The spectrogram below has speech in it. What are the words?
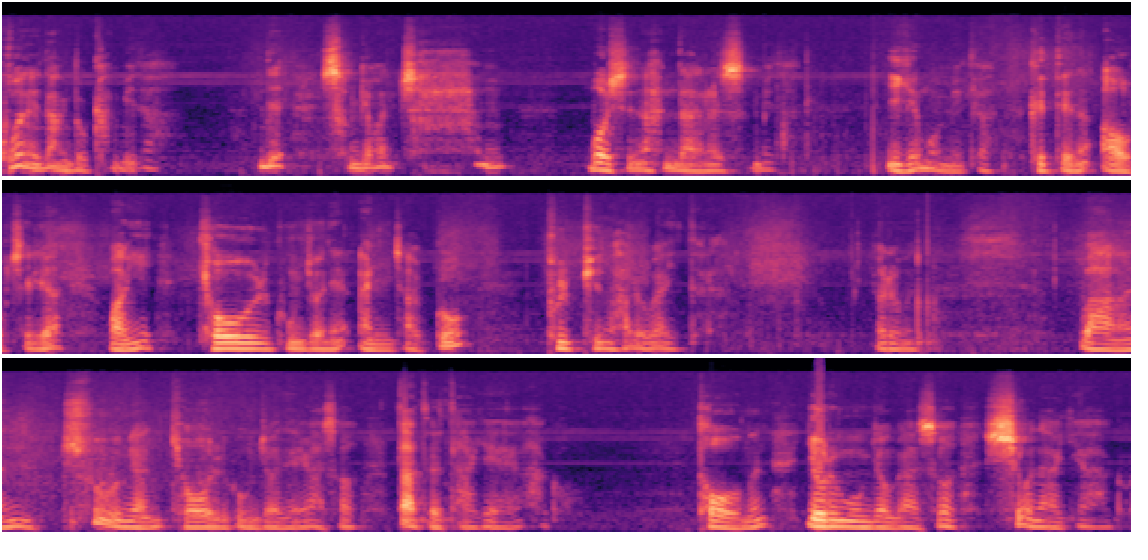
권에 낭독합니다. 근데 성경은 참 멋있는 한 단어를 씁니다. 이게 뭡니까? 그때는 아홉 살이야 왕이 겨울 궁전에 앉았고 불핀 하루가 있더라. 여러분, 왕은 추우면 겨울 궁전에 가서 따뜻하게 하고, 더우면 여름 궁전 가서 시원하게 하고,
